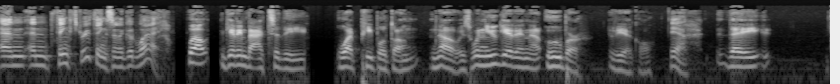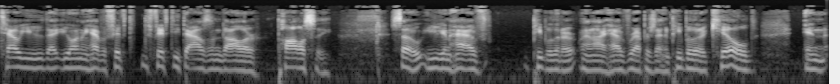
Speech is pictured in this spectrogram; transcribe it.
and and think through things in a good way. Well, getting back to the what people don't know is when you get in an Uber vehicle, Yeah. they tell you that you only have a fifty thousand dollar policy, so you can have people that are and I have represented people that are killed in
